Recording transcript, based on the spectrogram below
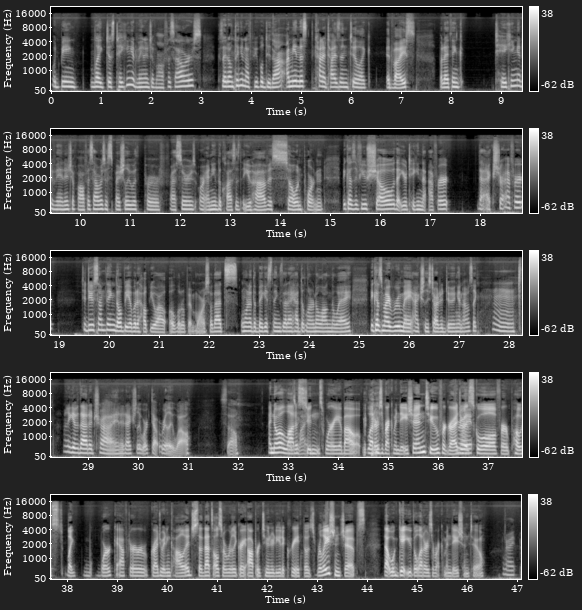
would being like just taking advantage of office hours because I don't think enough people do that. I mean, this kind of ties into like advice, but I think taking advantage of office hours, especially with professors or any of the classes that you have, is so important because if you show that you're taking the effort, the extra effort to do something, they'll be able to help you out a little bit more. So that's one of the biggest things that I had to learn along the way because my roommate actually started doing it and I was like, hmm, I'm going to give that a try. And it actually worked out really well. So I know a lot of mine. students worry about letters of recommendation too for graduate right. school, for post like work after graduating college. So that's also a really great opportunity to create those relationships that will get you the letters of recommendation too. Right.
